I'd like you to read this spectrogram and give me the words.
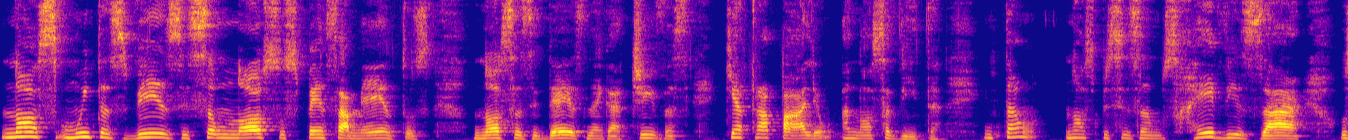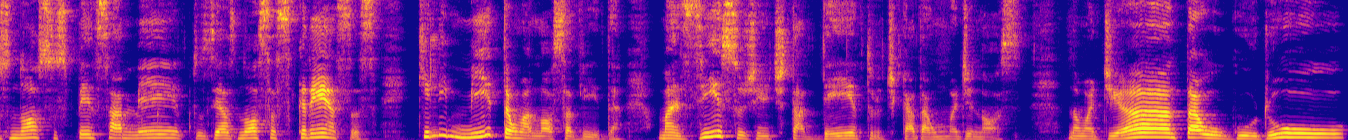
Nós muitas vezes são nossos pensamentos, nossas ideias negativas que atrapalham a nossa vida. Então, nós precisamos revisar os nossos pensamentos e as nossas crenças que limitam a nossa vida. Mas isso, gente, está dentro de cada uma de nós. Não adianta o guru,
